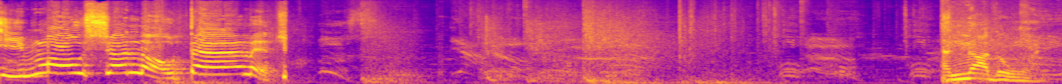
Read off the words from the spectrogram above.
Emotional damage. Another one.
